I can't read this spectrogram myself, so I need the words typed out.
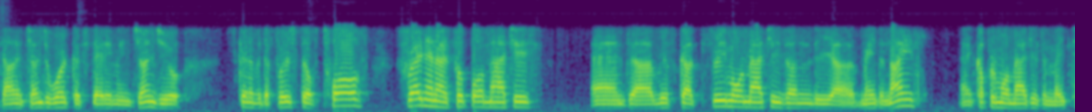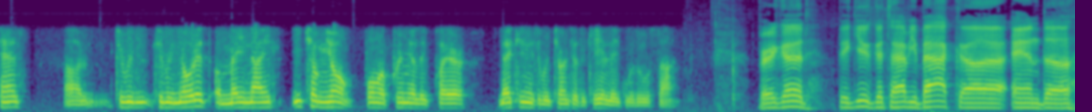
down at Jeonju World Cup Stadium in Jeonju. It's going to be the first of 12 Friday night football matches. And uh, we've got three more matches on the uh, May the 9th and a couple more matches on May 10th. Uh, to, be, to be noted, on May 9th, Lee Chung-yong, former Premier League player, making his return to the K-League with Ulsan. Very good. Big U, good to have you back, uh, and uh,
